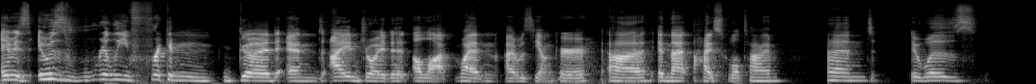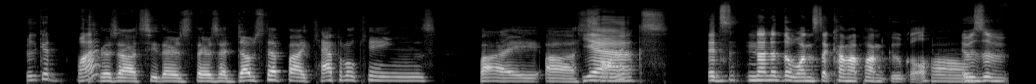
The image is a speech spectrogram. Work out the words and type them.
It was it was really freaking good, and I enjoyed it a lot when I was younger, uh, in that high school time, and it was really good. What? There's a see there's there's a dubstep by Capital Kings by uh Yeah. Sonics. It's none of the ones that come up on Google. Oh. It was a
